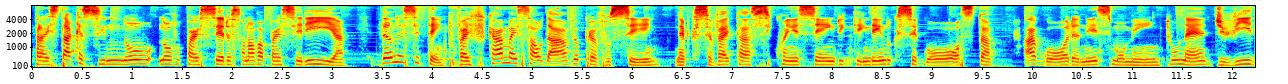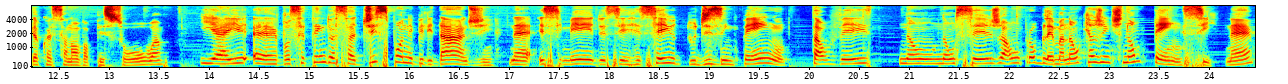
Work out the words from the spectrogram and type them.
Para estar com esse no, novo parceiro, essa nova parceria, dando esse tempo, vai ficar mais saudável para você, né? Porque você vai estar tá se conhecendo, entendendo o que você gosta agora, nesse momento, né? De vida com essa nova pessoa. E aí, é, você tendo essa disponibilidade, né? Esse medo, esse receio do desempenho, talvez não, não seja um problema. Não que a gente não pense, né?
